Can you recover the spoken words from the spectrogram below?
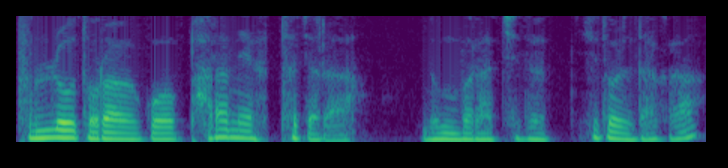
불로 돌아가고 바람에 흩어져라. 눈보라치듯 휘돌다가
